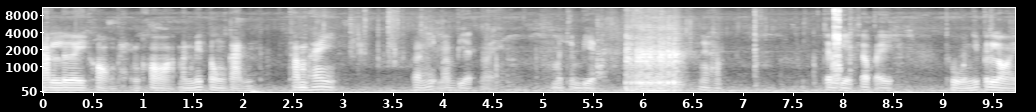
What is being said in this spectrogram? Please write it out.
กันเลยของแผงคอมันไม่ตรงกันทำให้ตอนนี้มาเบียดหน่อย มันจะเบียดเนี่ยครับ จะเบียดเข้าไปถูนี้เป็นรอย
